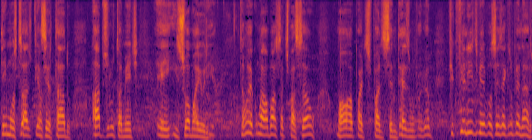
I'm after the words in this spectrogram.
tem mostrado que tem acertado absolutamente em, em sua maioria. Então é com uma satisfação, uma honra participar desse centésimo programa. Fico feliz de ver vocês aqui no plenário.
